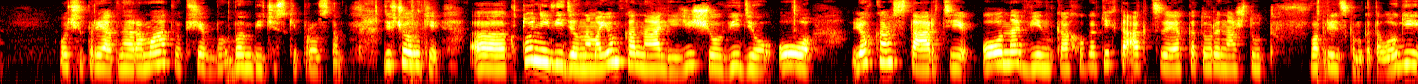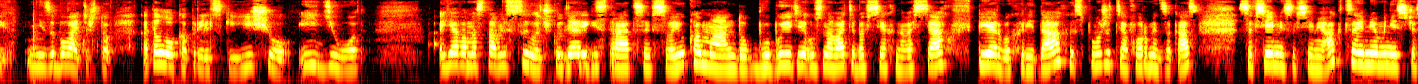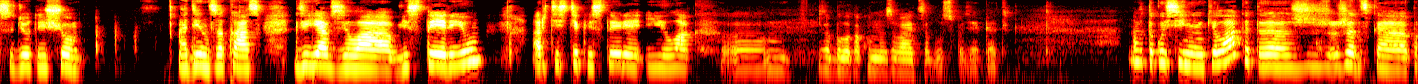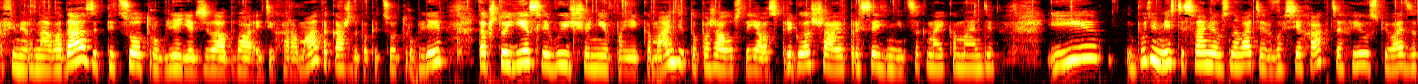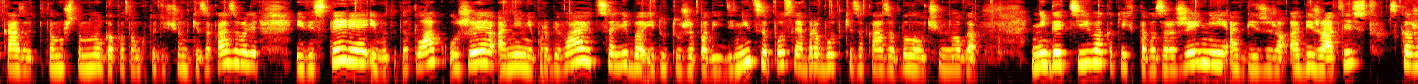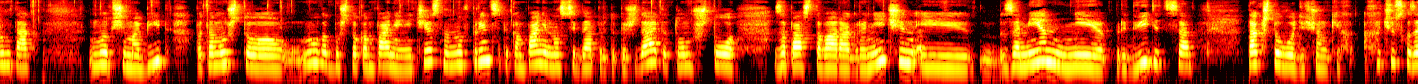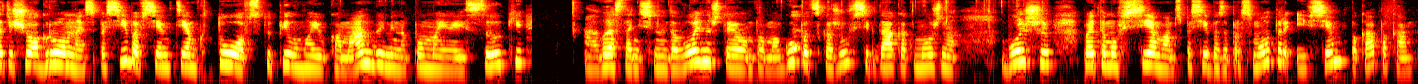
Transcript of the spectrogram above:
Очень приятный аромат, вообще бомбический просто. Девчонки, э, кто не видел на моем канале еще видео о легком старте, о новинках, о каких-то акциях, которые нас ждут в в апрельском каталоге. Не забывайте, что каталог апрельский еще идет. Я вам оставлю ссылочку для регистрации в свою команду. Вы будете узнавать обо всех новостях в первых рядах и сможете оформить заказ со всеми, со всеми акциями. Мне сейчас идет еще один заказ, где я взяла вистерию, артистик вистерия и лак, э, забыла, как он называется, господи, опять ну, вот такой синенький лак, это женская парфюмерная вода. За 500 рублей я взяла два этих аромата, каждый по 500 рублей. Так что, если вы еще не в моей команде, то, пожалуйста, я вас приглашаю присоединиться к моей команде. И будем вместе с вами узнавать обо всех акциях и успевать заказывать, потому что много потом, кто девчонки заказывали, и Вистерия, и вот этот лак, уже они не пробиваются, либо идут уже под единицы после обработки заказа. Было очень много негатива, каких-то возражений, обижа, обижательств, скажем так, в общем, обид, потому что, ну, как бы, что компания нечестна, но, в принципе, компания нас всегда предупреждает о том, что запас товара ограничен и замен не предвидится. Так что вот, девчонки, хочу сказать еще огромное спасибо всем тем, кто вступил в мою команду именно по моей ссылке. Вы останетесь мной довольны, что я вам помогу, подскажу всегда как можно больше. Поэтому всем вам спасибо за просмотр и всем пока-пока.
